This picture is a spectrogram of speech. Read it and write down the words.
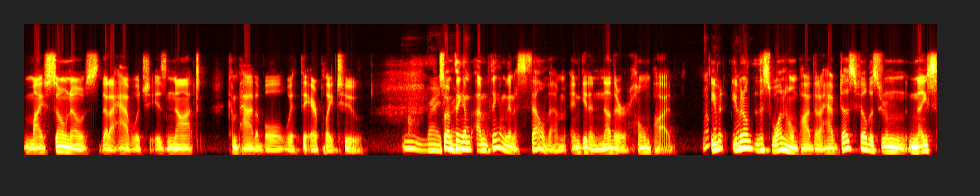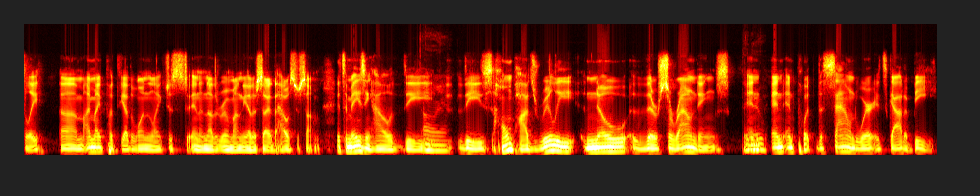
my Sonos that I have, which is not compatible with the AirPlay 2. Mm, right. So I'm right. thinking I'm thinking I'm going to sell them and get another HomePod Okay, even yeah. even though this one home pod that I have does fill this room nicely, um, I might put the other one like just in another room on the other side of the house or something. It's amazing how the Oh, yeah. these home pods really know their surroundings They and, do. and and put the sound where it's got to be.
